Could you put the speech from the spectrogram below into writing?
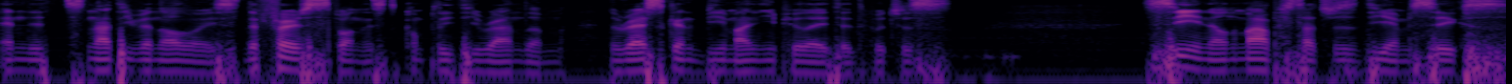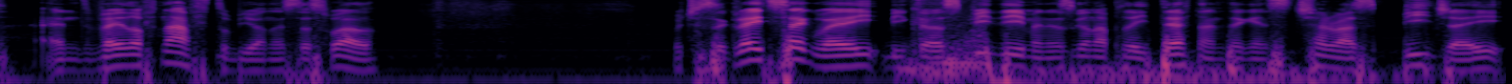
and it's not even always. The first spawn is completely random. The rest can be manipulated, which is seen on maps such as DM6 and Vale of Pnath, to be honest, as well. Which is a great segue because P Demon is gonna play Death Knight against Chera's BJ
